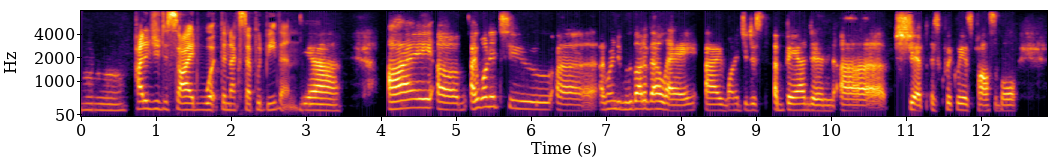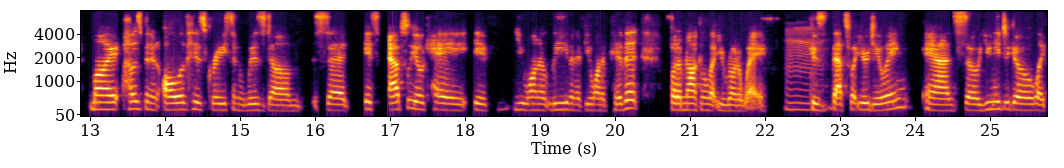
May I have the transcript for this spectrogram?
mm. how did you decide what the next step would be then? Yeah. I um, I wanted to uh, I wanted to move out of LA. I wanted to just abandon uh, ship as quickly as possible. My husband, in all of his grace and wisdom, said it's absolutely okay if you want to leave and if you want to pivot, but I'm not going to let you run away because mm. that's what you're doing. And so you need to go like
